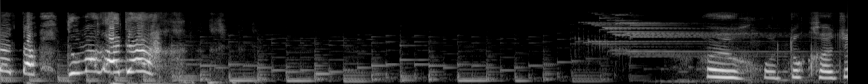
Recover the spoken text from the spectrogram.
났다 도망가자 아휴 어떡하지?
